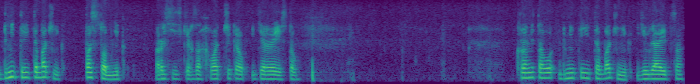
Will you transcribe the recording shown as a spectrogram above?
Дмитрий Табачник – пособник российских захватчиков и террористов. Кроме того, Дмитрий Табачник является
